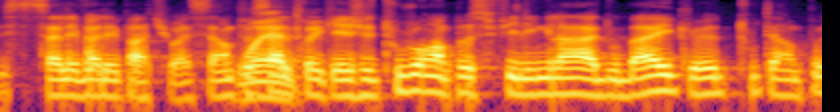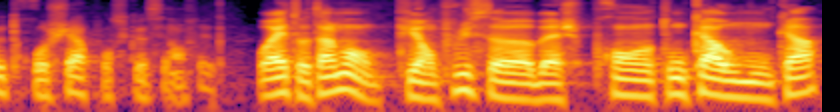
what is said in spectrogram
ça les valait pas, tu vois. C'est un peu ça le truc. Et j'ai toujours un peu ce feeling-là à Dubaï que tout est un peu trop cher pour ce que c'est en fait. Ouais, totalement. Puis en plus, euh, bah, je prends ton cas ou mon cas,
